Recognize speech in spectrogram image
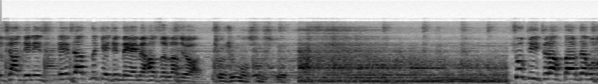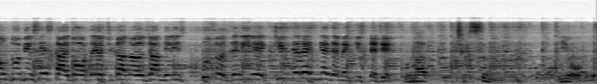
Özcan Deniz evlatlık edinmeye mi hazırlanıyor? Çocuğum olsun istiyorum. Çok itiraflarda bulunduğu bir ses kaydı ortaya çıkan Özcan Deniz bu sözleriyle kimlere ne demek istedi? Bunlar çıksın. İyi oldu.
